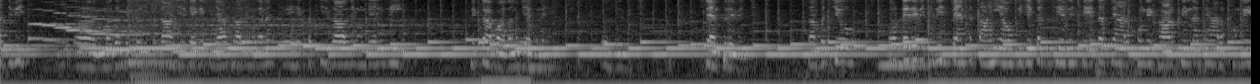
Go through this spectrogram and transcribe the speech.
ਅੱਜ ਵੀ ਅਹ, ਮਦਨ ਪ੍ਰਧਾਨ ਜੀ ਕਹਿ ਕੇ 50 ਸਾਲ ਦੇ ਨੂੰ ਕਹਿੰਦੇ ਇਹ 25 ਸਾਲ ਦੇ ਮੁੰਡਿਆਂ ਨੂੰ ਵੀ ਫਿੱਕਾ ਪਾ ਦੇਣਗੇ ਆਪਣੇ ਉਸ ਦੇ ਵਿੱਚ ਸਟਰੈਂਥ ਦੇ ਵਿੱਚ। ਤਾਂ ਬੱਚਿਓ ਤੁਹਾਡੇ ਦੇ ਵਿੱਚ ਵੀ ਸਟਰੈਂਥ ਤਾਂ ਹੀ ਆਊਗੀ ਜੇਕਰ ਤੁਸੀਂ ਆਪਣੀ ਸਿਹਤ ਦਾ ਧਿਆਨ ਰੱਖੋਗੇ ਖਾਣ ਪੀਣ ਦਾ ਧਿਆਨ ਰੱਖੋਗੇ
